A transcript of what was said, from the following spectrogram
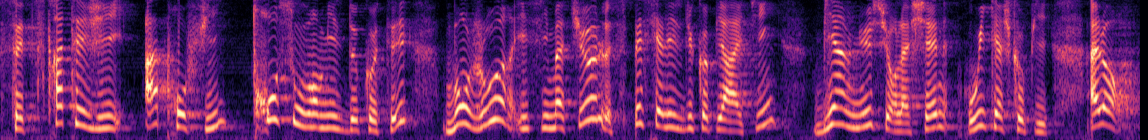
cette stratégie à profit trop souvent mise de côté. Bonjour, ici Mathieu, le spécialiste du copywriting. Bienvenue sur la chaîne Wikash Copy. Alors,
